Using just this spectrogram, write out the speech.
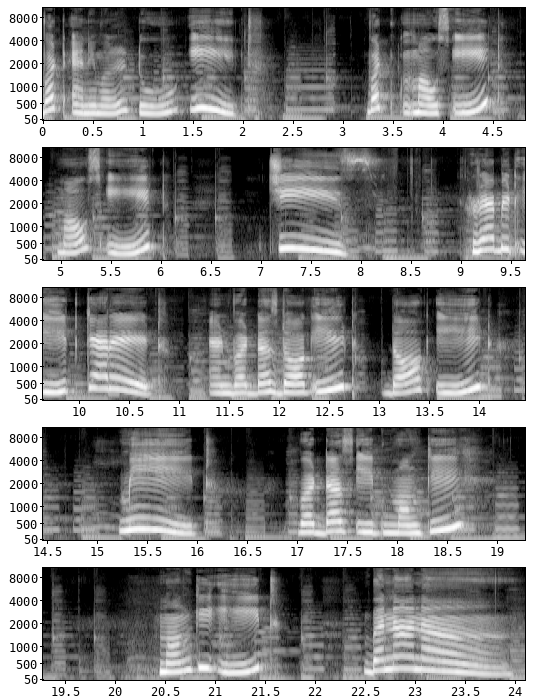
What animal do eat? What mouse eat? Mouse eat cheese. Rabbit eat carrot. And what does dog eat? Dog eat meat. What does eat monkey? Monkey eat banana.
